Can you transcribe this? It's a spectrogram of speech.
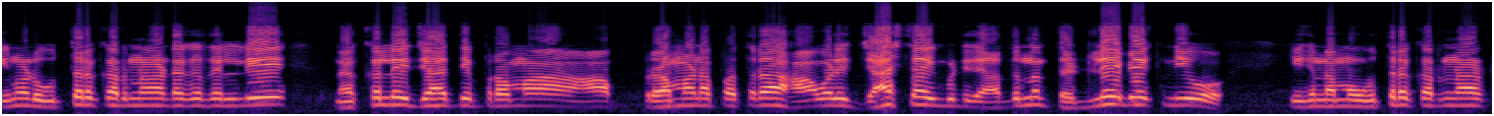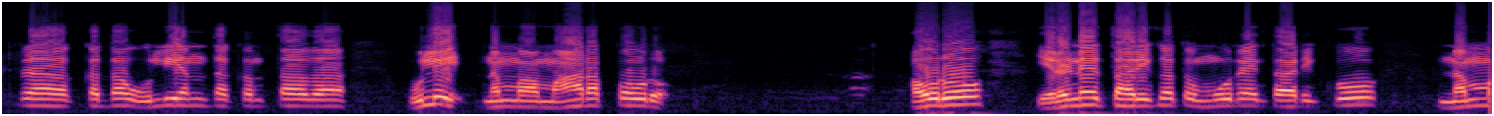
ಈಗ ನೋಡಿ ಉತ್ತರ ಕರ್ನಾಟಕದಲ್ಲಿ ನಕಲಿ ಜಾತಿ ಪ್ರಮಾ ಪ್ರಮಾಣ ಪತ್ರ ಹಾವಳಿ ಜಾಸ್ತಿ ಆಗಿಬಿಟ್ಟಿದೆ. ಅದನ್ನು ತಡ್ಲೇಬೇಕು ನೀವು. ಈಗ ನಮ್ಮ ಉತ್ತರ ಕರ್ನಾಟಕದ ಹುಲಿ ಅಂತಕ್ಕಂಥ ಹುಲಿ ನಮ್ಮ ಮಾರಪ್ಪ ಅವರು. ಅವರು ಎರಡನೇ ತಾರೀಕು ಅಥವಾ ಮೂರನೇ ತಾರೀಕು ನಮ್ಮ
